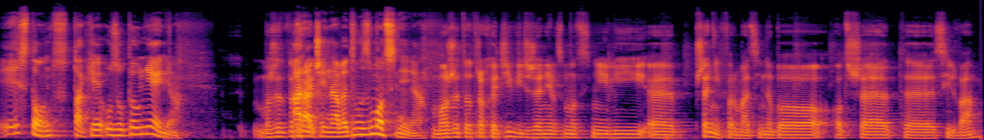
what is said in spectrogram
I stąd takie uzupełnienia, może a trochę, raczej nawet wzmocnienia. może to trochę dziwić, że nie wzmocnili e, przednich formacji, no bo odszedł e, Silva,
